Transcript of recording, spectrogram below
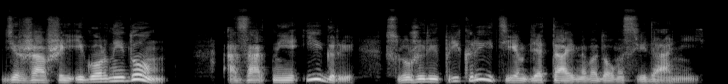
державшей игорный дом. Азартные игры служили прикрытием для тайного дома свиданий.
